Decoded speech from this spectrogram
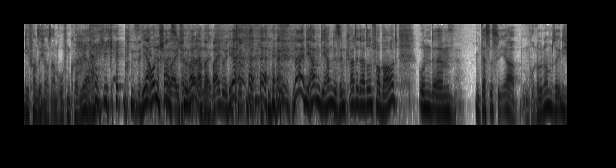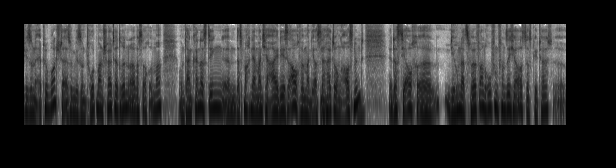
die von sich aus anrufen können, ja. die Kettensäge. Ja, ohne Scheiß, ich für Waldarbeit. Ja. Nein, die haben, die haben eine SIM-Karte da drin verbaut und ähm, das ist ja im Grunde genommen so ähnlich wie so eine Apple Watch. Da ist irgendwie so ein Totmannschalter drin oder was auch immer. Und dann kann das Ding, ähm, das machen ja manche AEDs auch, wenn man die aus der mhm. Halterung ausnimmt, mhm. dass die auch äh, die 112 anrufen von sich aus. Das geht halt äh,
